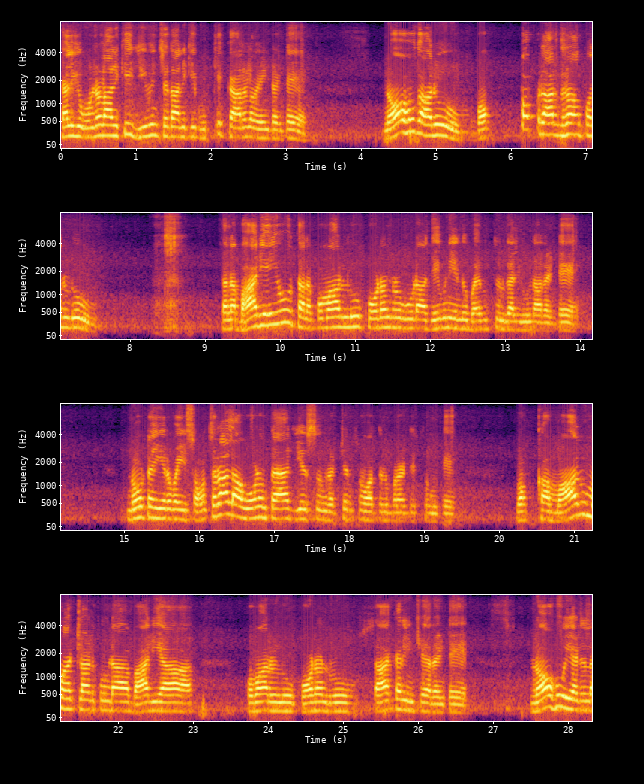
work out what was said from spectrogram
కలిగి ఉండడానికి జీవించడానికి ముఖ్య కారణం ఏంటంటే నోహు గారు గొప్ప ప్రార్థనాపరుడు. తన భార్యయు తన కుమారులు కోడలు కూడా దేవుని ఎందు భయభక్తులు కలిగి ఉన్నారంటే నూట ఇరవై సంవత్సరాలు ఆ ఓడం తయారు చేస్తూ రక్షణ వార్తలు ప్రకటిస్తుంటే ఒక్క మారు మాట్లాడకుండా భార్య కుమారులు కోడలు సహకరించారంటే నోహు ఎడల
